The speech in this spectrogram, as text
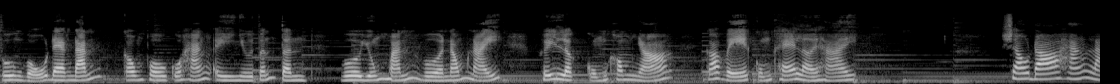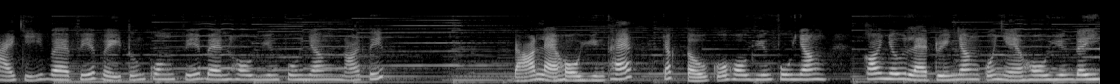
Phương Vũ đang đánh, công phu của hắn y như tính tình, vừa dũng mãnh vừa nóng nảy, khí lực cũng không nhỏ, có vẻ cũng khá lợi hại. Sau đó hắn lại chỉ về phía vị tướng quân phía bên Hồ Duyên Phu Nhân nói tiếp. Đó là Hồ Duyên Thác, chất tự của Hồ Duyên Phu Nhân, coi như là truyền nhân của nhà Hồ Duyên đi.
